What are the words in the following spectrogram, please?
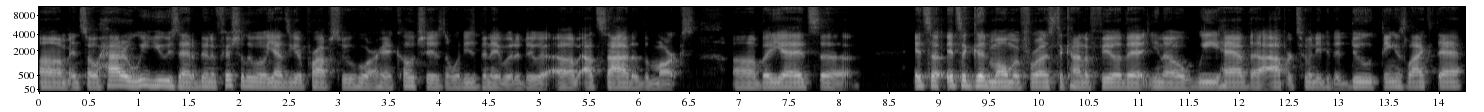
Um, and so, how do we use that beneficially? Well, you have to give props to who our head coach is and what he's been able to do um, outside of the marks. Uh, but yeah, it's a it's a it's a good moment for us to kind of feel that you know we have the opportunity to do things like that.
